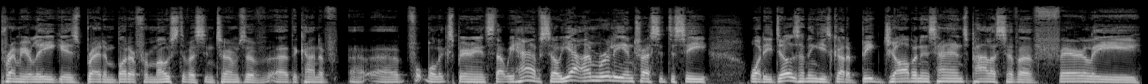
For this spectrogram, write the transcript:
Premier League is bread and butter for most of us in terms of uh, the kind of uh, uh, football experience that we have. So, yeah, I'm really interested to see what he does. I think he's got a big job in his hands. Palace have a fairly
